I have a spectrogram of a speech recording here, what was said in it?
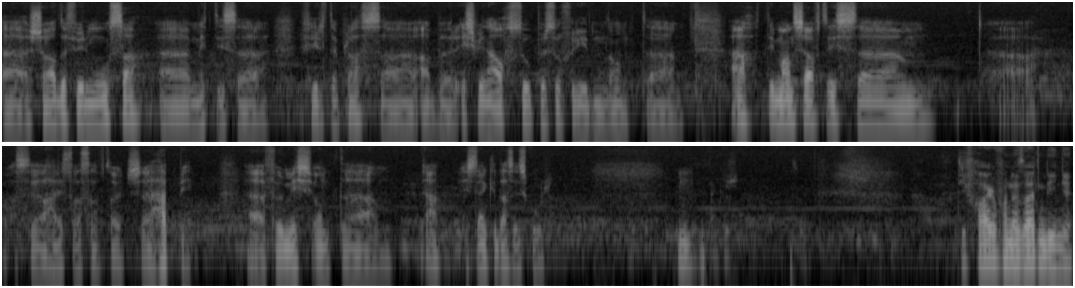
äh, schade für Musa äh, mit diesem vierten Platz, äh, aber ich bin auch super zufrieden und ach, die Mannschaft ist, ähm, was heißt das auf Deutsch, happy für mich und ja, ich denke, das ist cool. Hm. Die Frage von der Seitenlinie.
